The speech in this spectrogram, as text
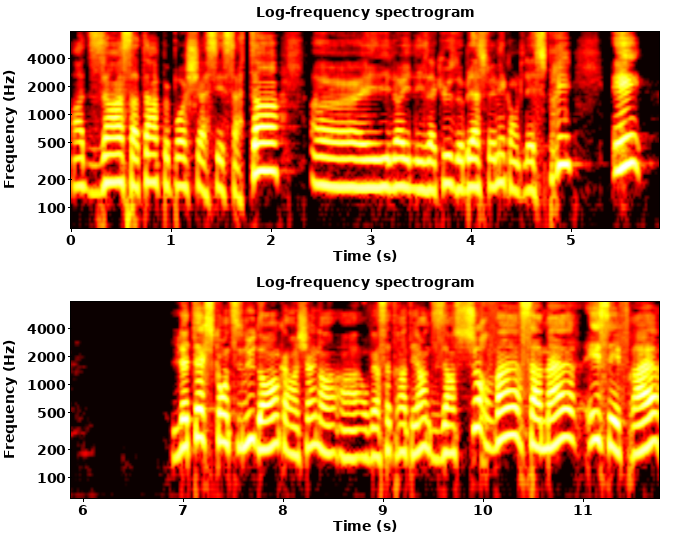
en disant Satan ne peut pas chasser Satan. Euh, et là, il les accuse de blasphémer contre l'Esprit. Et le texte continue donc, enchaîne au verset 31 en disant Survinrent sa mère et ses frères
